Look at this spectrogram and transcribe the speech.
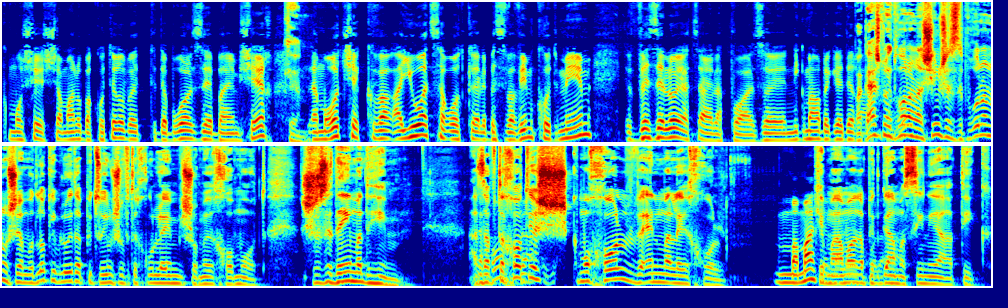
כמו ששמענו בכותרת ותדברו על זה בהמשך, כן. למרות שכבר היו הצהרות כאלה בסבבים קודמים, וזה לא יצא אל הפועל, זה נגמר בגדר... פגשנו אתמול אנשים שסיפרו לנו שהם עוד לא קיבלו את הפיצויים שהובטחו להם משומר חומות, שזה די מדהים. אז נכון, הבטחות יש כמו חול ואין מה לאכול. ממש. כמאמר הפתגם הסיני העתיק.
